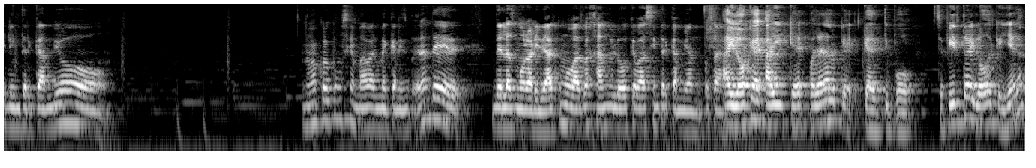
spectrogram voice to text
El intercambio... No me acuerdo cómo se llamaba el mecanismo. Eran de, de las molaridad, como vas bajando y luego que vas intercambiando. O sea, Ahí luego que, ahí, que, ¿cuál era lo que, que tipo se filtra y luego de que llega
